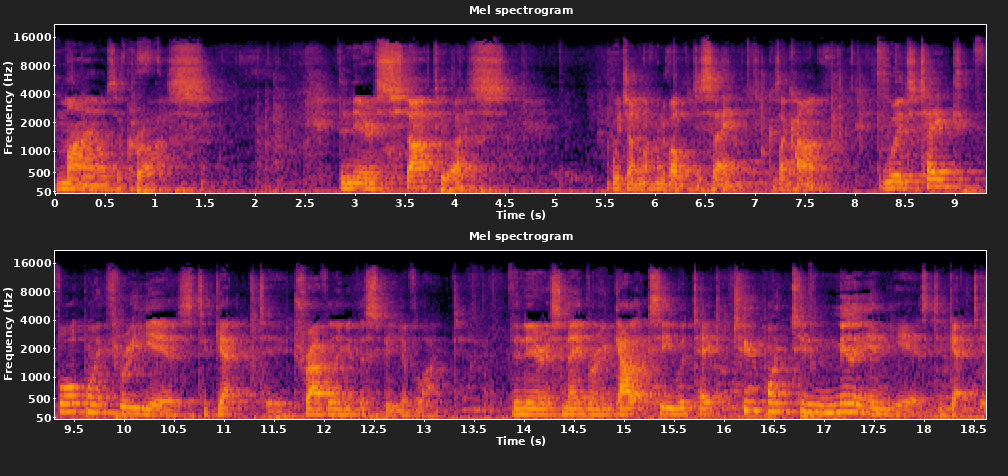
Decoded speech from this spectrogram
miles across. The nearest star to us, which I'm not going to bother to say because I can't, would take 4.3 years to get to, travelling at the speed of light. The nearest neighbouring galaxy would take 2.2 million years to get to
